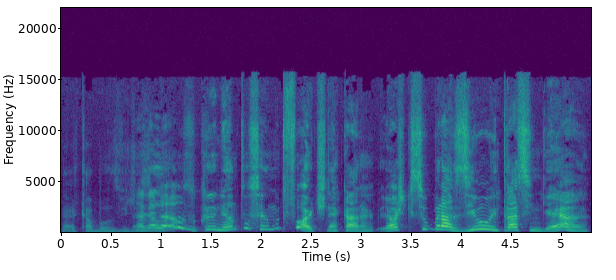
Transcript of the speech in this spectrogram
É, acabou os vídeos. A galera, os ucranianos estão sendo muito fortes, né, cara? Eu acho que se o Brasil entrasse em guerra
